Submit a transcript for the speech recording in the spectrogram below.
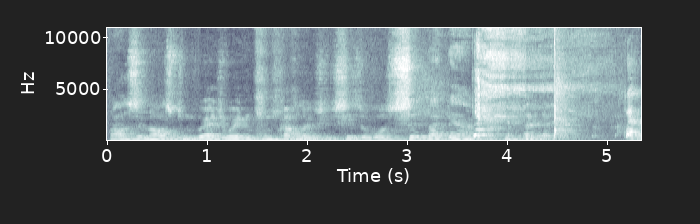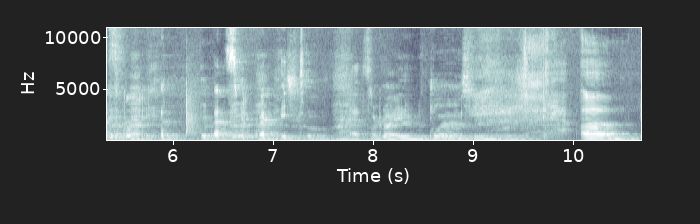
I was in Austin graduating from college. And she said, Well, sit back down. That's great. That's great. So That's I got great. into class anyway. Um,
